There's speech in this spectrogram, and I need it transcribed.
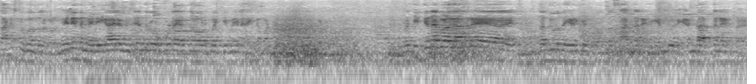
ಸಾಕಷ್ಟು ಗೊಂದಲಗಳು. ಮೇಲಿಂದ ಮೇಲೆ ಈಗಾಗಲೇ ವಿಜೇಂದ್ರ ಅವರು ಕೂಡ ಯತ್ನ ಅವರ ಬಗ್ಗೆ ಮೇಲೆ ಹೈಕಮಾಂಡ್ ಪ್ರತಿ ದಿನ ಬೆಳಗಾದ್ರೆ ತದ್ವಿರುದ್ಧ ಹೇಳಿಕೆ ಕೊಡುವಂತ ಸಾಕ್ತಾನೆ ಎಂದು ಎಂಡ್ ಆಗ್ತಾನೆ ಇರ್ತಾರೆ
